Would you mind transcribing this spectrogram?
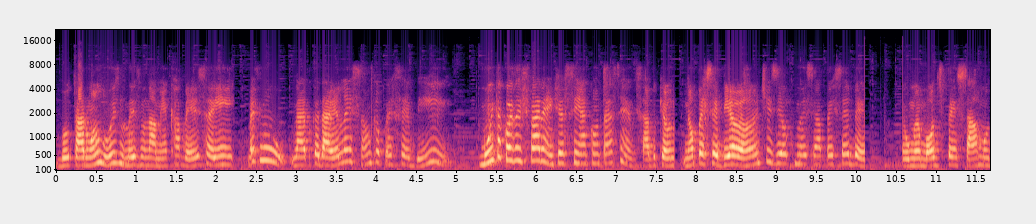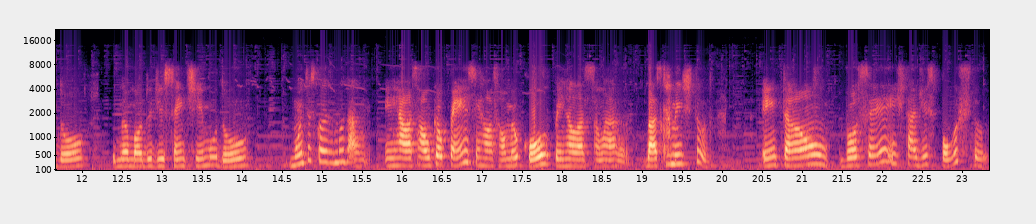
botaram uma luz mesmo na minha cabeça e mesmo na época da eleição que eu percebi muita coisa diferente assim acontecendo, sabe? Que eu não percebia antes e eu comecei a perceber. O meu modo de pensar mudou, o meu modo de sentir mudou. Muitas coisas mudaram em relação ao que eu penso, em relação ao meu corpo, em relação a basicamente tudo. Então, você está disposto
